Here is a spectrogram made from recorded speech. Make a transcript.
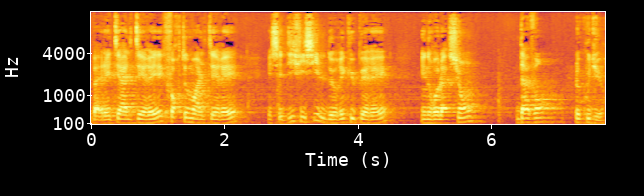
ben, a été altérée, fortement altérée, et c'est difficile de récupérer une relation d'avant le coup dur.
